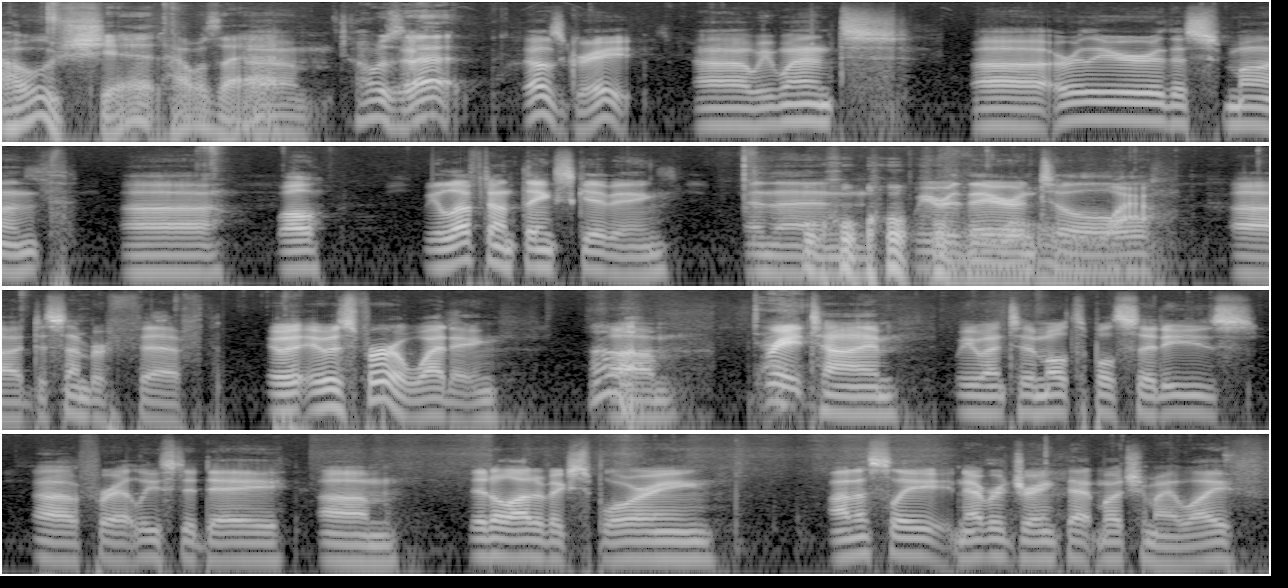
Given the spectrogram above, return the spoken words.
Oh shit! How was that? Um, How was that? That was great. Uh, we went uh, earlier this month. Uh, well, we left on Thanksgiving, and then we were there until Wow. uh, December fifth. It, it was for a wedding. Oh, um, great time. We went to multiple cities uh, for at least a day. Um, did a lot of exploring. Honestly, never drank that much in my life.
